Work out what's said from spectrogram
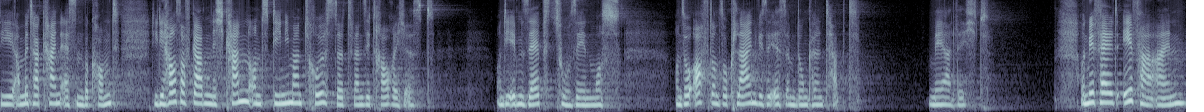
die am Mittag kein Essen bekommt, die die Hausaufgaben nicht kann und die niemand tröstet, wenn sie traurig ist und die eben selbst zusehen muss und so oft und so klein, wie sie ist, im Dunkeln tappt. Mehr Licht. Und mir fällt Eva ein,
